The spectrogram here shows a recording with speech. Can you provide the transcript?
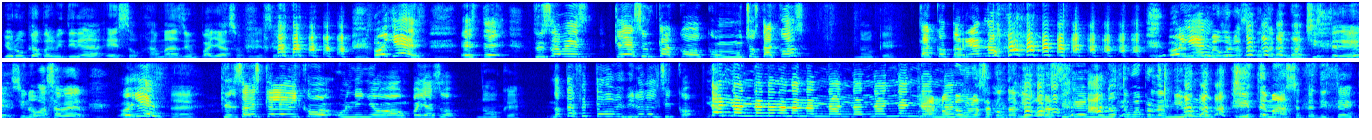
Yo nunca permitiría eso, jamás de un payaso, fíjense. Oyes, este, ¿tú sabes qué es un taco con muchos tacos? ¿No qué? ¿Taco torreando? Ya Oyes, No me vuelvas a contar ningún chiste de, si no vas a ver. oyes, Eh, ¿qué- ¿sabes qué le dijo un niño a un payaso? ¿no qué? ¿No te ha afectado vivir en el circo? No, no, no, no, no, no, no, no, no, no, Ya no me vuelvas a contar ni, ahora sí ya no te voy a perder ni un chiste más, ¿entendiste?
